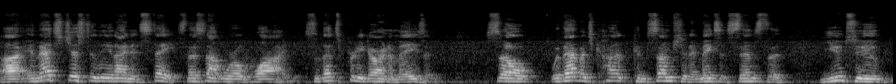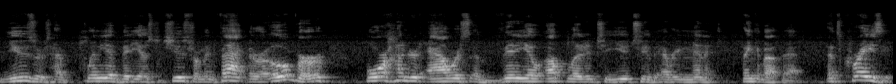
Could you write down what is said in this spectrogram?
Uh, and that's just in the United States. That's not worldwide. So that's pretty darn amazing so with that much con consumption it makes it sense that YouTube users have plenty of videos to choose from. In fact there are over 400 hours of video uploaded to YouTube every minute. Think about that. That's crazy.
